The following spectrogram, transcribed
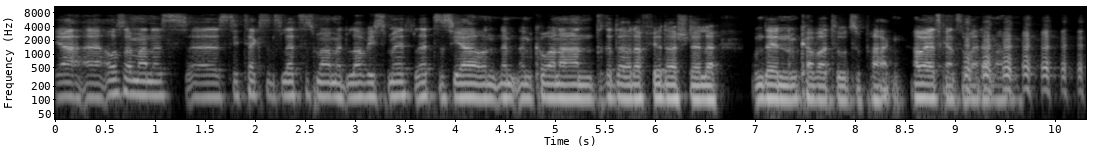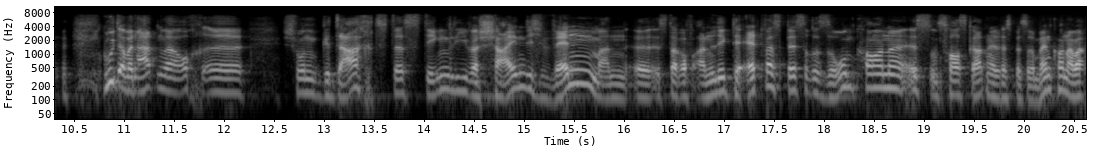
Ja, äh, außer man ist, äh, ist die Texans letztes Mal mit Lovey Smith letztes Jahr und nimmt einen Corner an dritter oder vierter Stelle um den im Cover 2 zu parken. Aber jetzt kannst du weitermachen. Gut, aber da hatten wir auch äh, schon gedacht, dass Dingley wahrscheinlich, wenn man äh, es darauf anlegt, der etwas bessere Zone Corner ist und Source Gardner etwas bessere Man Corner, aber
